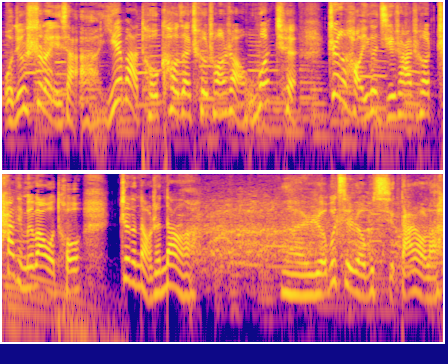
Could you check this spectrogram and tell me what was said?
我就试了一下啊，也把头靠在车窗上，我去，正好一个急刹车，差点没把我头震得脑震荡啊。哎，惹不起，惹不起，打扰了。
